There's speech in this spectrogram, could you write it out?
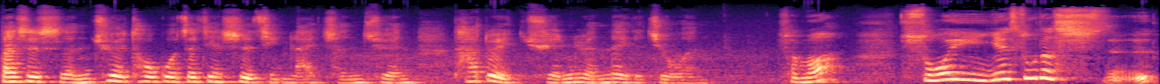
但是神却透过这件事情来成全他对全人类的救恩。什么？所以耶稣的死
